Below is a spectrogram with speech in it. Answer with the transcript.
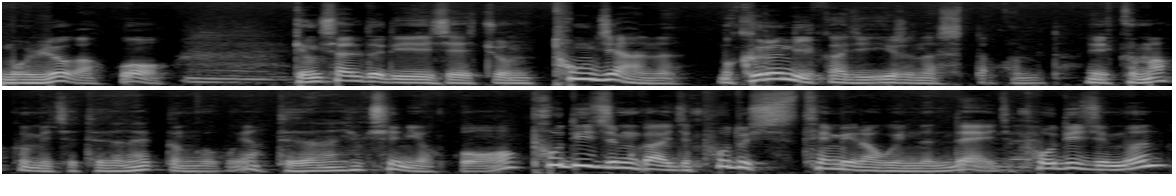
몰려갖고 경찰들이 이제 좀 통제하는 뭐 그런 일까지 일어났었다고 합니다. 예, 그만큼 이제 대단했던 거고요. 대단한 혁신이었고 포디즘과 이제 포드 시스템이라고 있는데 이제 포디즘은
